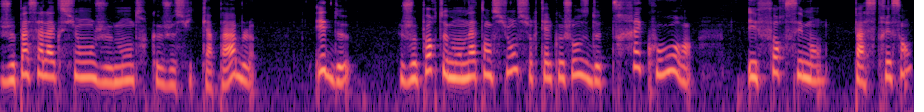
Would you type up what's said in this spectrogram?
Je passe à l'action, je montre que je suis capable. Et 2. Je porte mon attention sur quelque chose de très court et forcément pas stressant,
